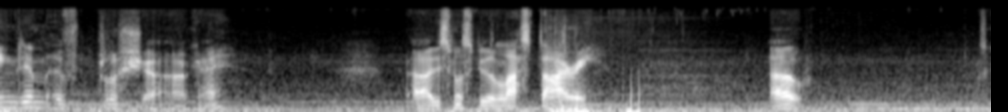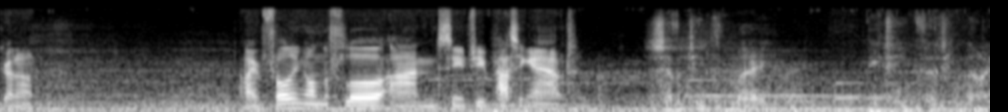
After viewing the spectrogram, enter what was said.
Kingdom of Prussia, okay. Uh, this must be the last diary. Oh. What's going on? I'm falling on the floor and seem to be passing out. 17th of May, 1839.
